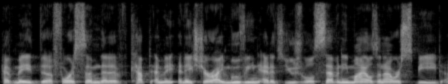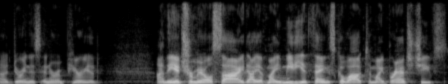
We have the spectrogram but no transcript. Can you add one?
have made the foursome that have kept NHGRI moving at its usual 70 miles an hour speed uh, during this interim period. On the intramural side, I have my immediate thanks go out to my branch chiefs,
